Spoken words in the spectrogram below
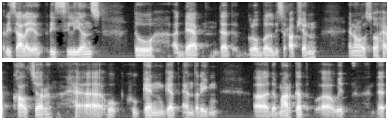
resilience, resilience to adapt that global disruption and also have culture uh, who, who can get entering uh, the market uh, with that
